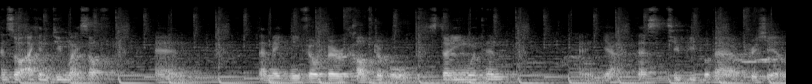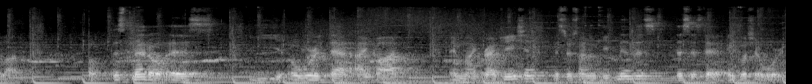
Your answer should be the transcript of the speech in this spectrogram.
and so I can do myself. And that made me feel very comfortable studying with him and yeah, that's two people that I appreciate a lot. This medal is the award that I got in my graduation. Mr. Sonny gave me this. This is the English award.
